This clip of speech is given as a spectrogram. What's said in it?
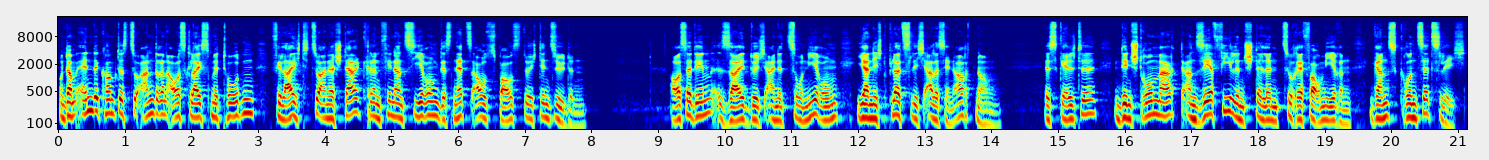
und am Ende kommt es zu anderen Ausgleichsmethoden, vielleicht zu einer stärkeren Finanzierung des Netzausbaus durch den Süden. Außerdem sei durch eine Zonierung ja nicht plötzlich alles in Ordnung. Es gelte, den Strommarkt an sehr vielen Stellen zu reformieren, ganz grundsätzlich.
